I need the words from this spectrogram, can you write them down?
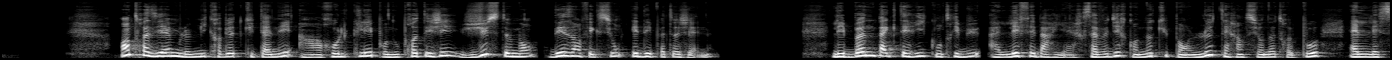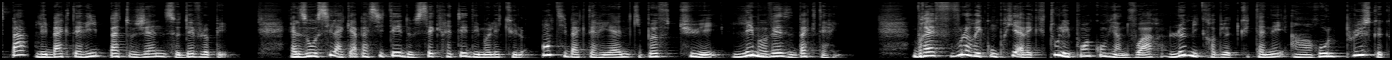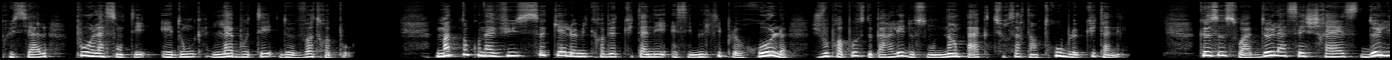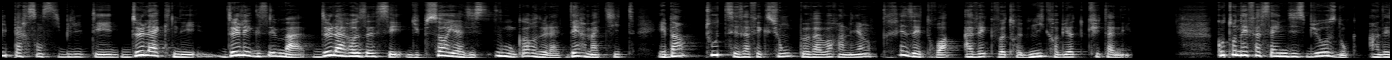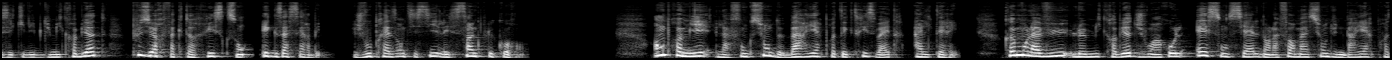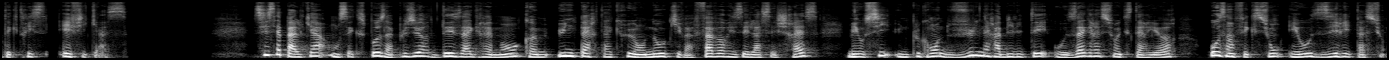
En troisième, le microbiote cutané a un rôle clé pour nous protéger justement des infections et des pathogènes. Les bonnes bactéries contribuent à l'effet barrière. Ça veut dire qu'en occupant le terrain sur notre peau, elles ne laissent pas les bactéries pathogènes se développer. Elles ont aussi la capacité de sécréter des molécules antibactériennes qui peuvent tuer les mauvaises bactéries. Bref, vous l'aurez compris avec tous les points qu'on vient de voir, le microbiote cutané a un rôle plus que crucial pour la santé et donc la beauté de votre peau. Maintenant qu'on a vu ce qu'est le microbiote cutané et ses multiples rôles, je vous propose de parler de son impact sur certains troubles cutanés. Que ce soit de la sécheresse, de l'hypersensibilité, de l'acné, de l'eczéma, de la rosacée, du psoriasis ou encore de la dermatite, eh ben, toutes ces affections peuvent avoir un lien très étroit avec votre microbiote cutané. Quand on est face à une dysbiose, donc un déséquilibre du microbiote, plusieurs facteurs risques sont exacerbés. Je vous présente ici les 5 plus courants. En premier, la fonction de barrière protectrice va être altérée. Comme on l'a vu, le microbiote joue un rôle essentiel dans la formation d'une barrière protectrice efficace. Si ce n'est pas le cas, on s'expose à plusieurs désagréments comme une perte accrue en eau qui va favoriser la sécheresse, mais aussi une plus grande vulnérabilité aux agressions extérieures, aux infections et aux irritations.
